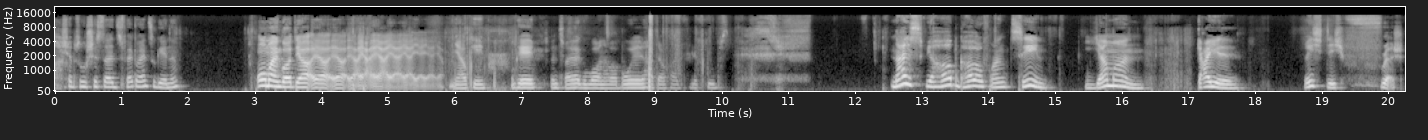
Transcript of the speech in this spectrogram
Oh, ich habe so Schiss, da ins Feld reinzugehen, ne? Oh mein Gott, ja, ja, ja, ja, ja, ja, ja, ja, ja, ja, ja. Ja, okay. Okay, ich bin Zweier geworden, aber Bull hat auch halt viele Cubes. Nice, wir haben Karl auf Rang 10. Ja, Mann. Geil. Richtig fresh.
